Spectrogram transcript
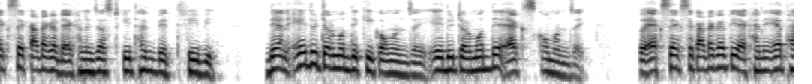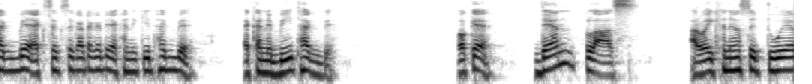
এক্স কাটাকাটি, এখানে জাস্ট কি থাকবে? থ্রি বি দেন এই দুইটার মধ্যে কি কমন যায়? এই দুইটার মধ্যে এক্স কমন যায়। তো এক্স এক্স কাটাকাটি, এখানে এ থাকবে। এক্স এক্স কাটাকাটি, এখানে কি থাকবে? এখানে বি থাকবে। ওকে দেন প্লাস আর ওইখানে আছে two A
